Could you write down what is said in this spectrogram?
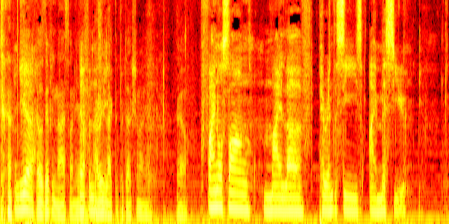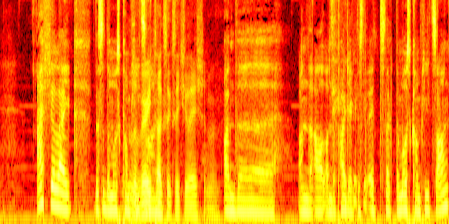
Yeah. That was definitely nice on here. I really like the production on here. Yeah. Final song, My Love, parentheses, I Miss You. I feel like this is the most It's a very song toxic situation, man. on the on the on the project. it's, it's like the most complete song,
